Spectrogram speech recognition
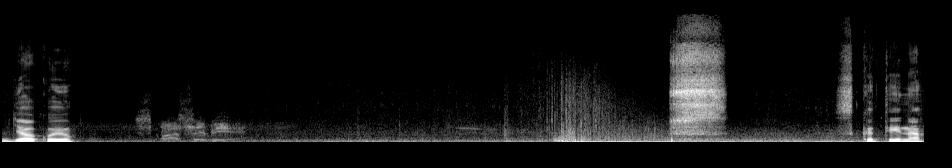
Дякую. Пс. Скотина.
